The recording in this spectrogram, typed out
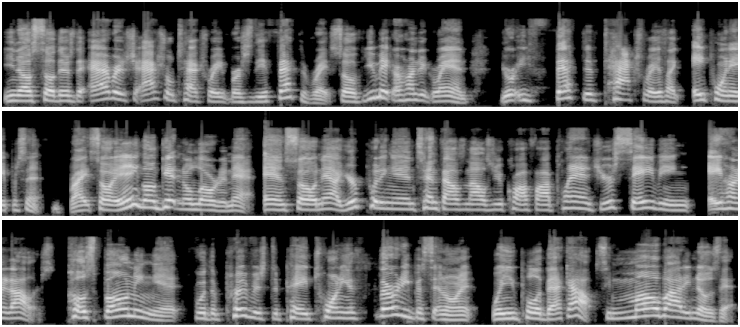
You know, so there's the average actual tax rate versus the effective rate. So if you make a hundred grand, your effective tax rate is like eight point eight percent, right? So it ain't gonna get no lower than that. And so now you're putting in ten thousand dollars in your qualified plans, you're saving eight hundred dollars, postponing it for the privilege to pay twenty or thirty percent on it when you pull it back out. See, nobody knows that.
